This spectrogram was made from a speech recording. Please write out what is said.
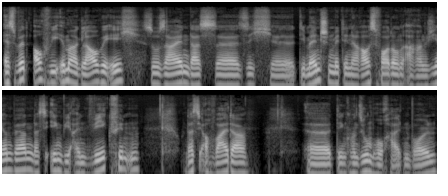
es wird auch wie immer, glaube ich, so sein, dass äh, sich äh, die Menschen mit den Herausforderungen arrangieren werden, dass sie irgendwie einen Weg finden und dass sie auch weiter äh, den Konsum hochhalten wollen.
